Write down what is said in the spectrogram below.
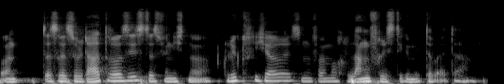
Und das Resultat daraus ist, dass wir nicht nur glücklichere, sondern vor allem auch langfristige Mitarbeiter haben.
